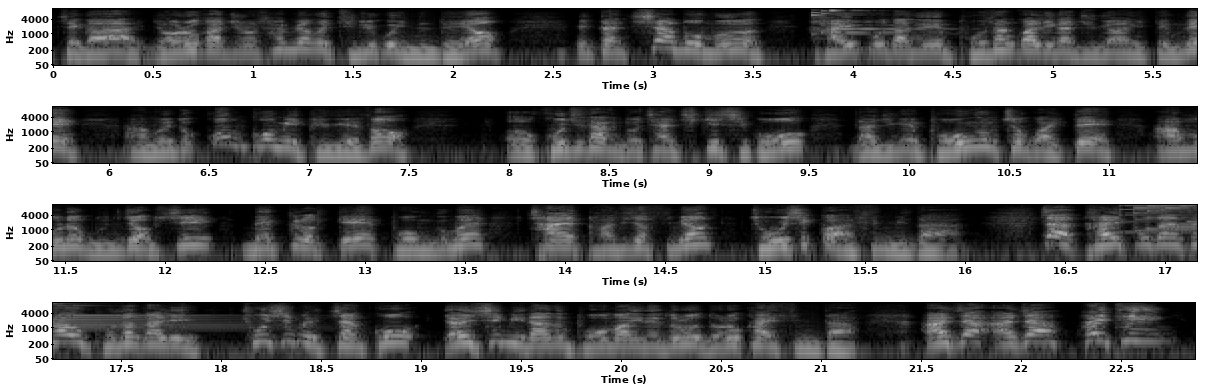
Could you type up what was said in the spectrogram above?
제가 여러 가지로 설명을 드리고 있는데요. 일단 치아보험은 가입보다는 보상 관리가 중요하기 때문에 아무래도 꼼꼼히 비교해서 어, 고지사항도 잘 지키시고 나중에 보험금 청구할 때 아무런 문제 없이 매끄럽게 보험금을 잘 받으셨으면 좋으실 것 같습니다. 자, 가입보단 사후 보상관리 초심 잃지 않고 열심히 일하는 보험왕이 되도록 노력하겠습니다. 아자 아자 화이팅!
